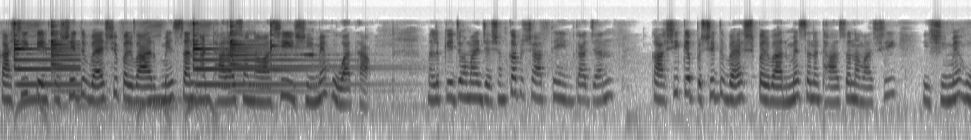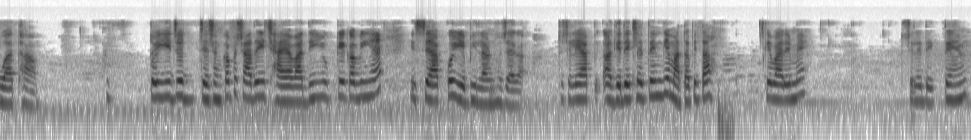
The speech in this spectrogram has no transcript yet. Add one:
काशी के प्रसिद्ध वैश्य परिवार में सन अठारह सौ नवासी ईस्वी में हुआ था। मतलब कि जो हमारे जयशंकर प्रसाद थे, इनका जन्म काशी के प्रसिद्ध वैश्य परिवार में सन अठारह सौ नवासी ईस्वी में हुआ था। तो ये जो जयशंकर प्रसाद है, ये छायावादी युग के कवि हैं, इससे आपको ये भी लर्न हो जाएगा। तो चलिए आप आगे देख लेते हैं इनके माता पिता के बारे में। तो चलिए देखते हैं।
